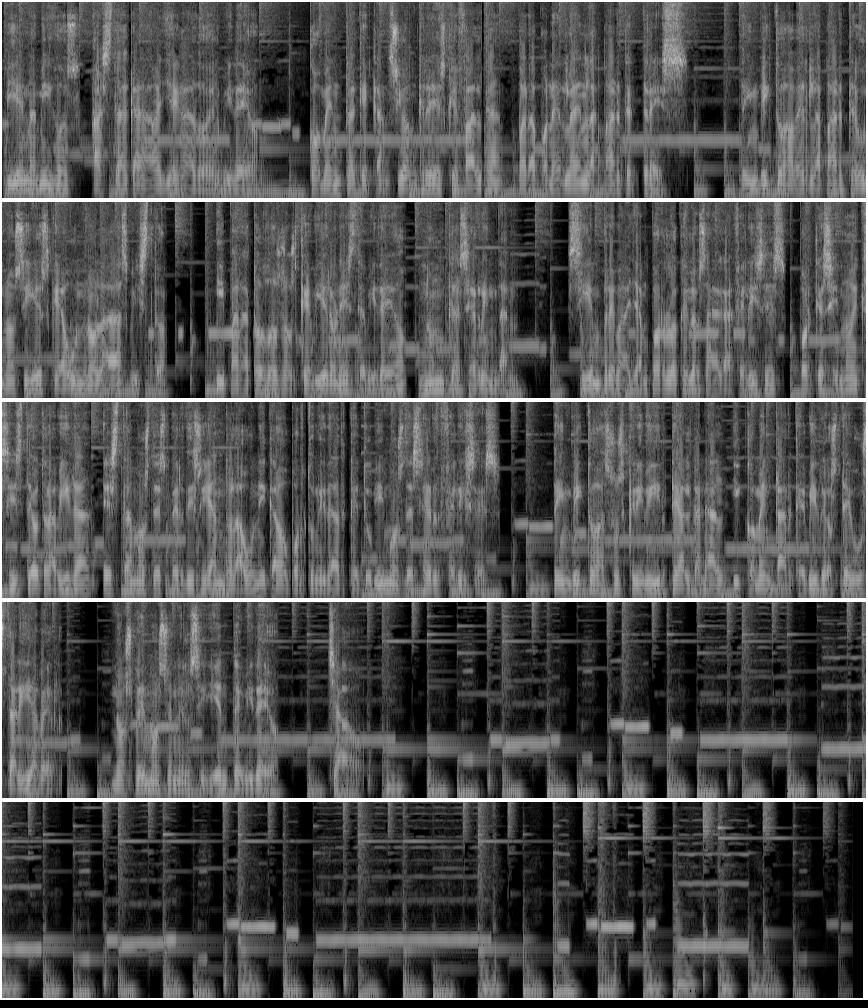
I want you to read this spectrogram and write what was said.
Bien amigos, hasta acá ha llegado el video. Comenta qué canción crees que falta, para ponerla en la parte 3. Te invito a ver la parte 1 si es que aún no la has visto. Y para todos los que vieron este video, nunca se rindan. Siempre vayan por lo que los haga felices, porque si no existe otra vida, estamos desperdiciando la única oportunidad que tuvimos de ser felices. Te invito a suscribirte al canal y comentar qué videos te gustaría ver. Nos vemos en el siguiente video. Chao.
